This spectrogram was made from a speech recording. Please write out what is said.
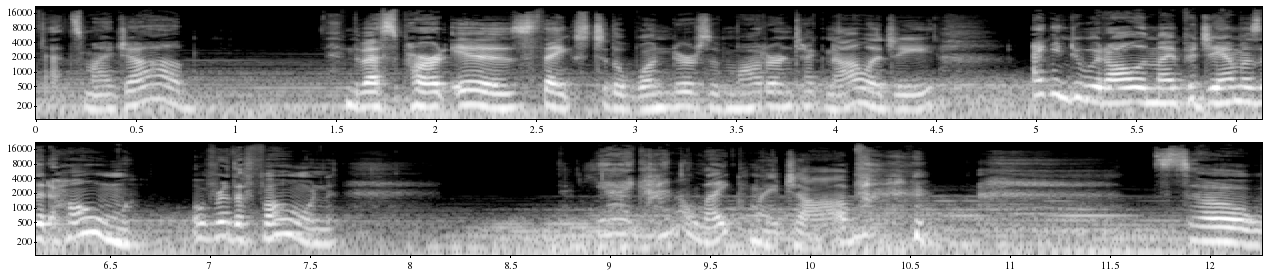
That's my job. The best part is, thanks to the wonders of modern technology, I can do it all in my pajamas at home over the phone. Yeah, I kind of like my job. so,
